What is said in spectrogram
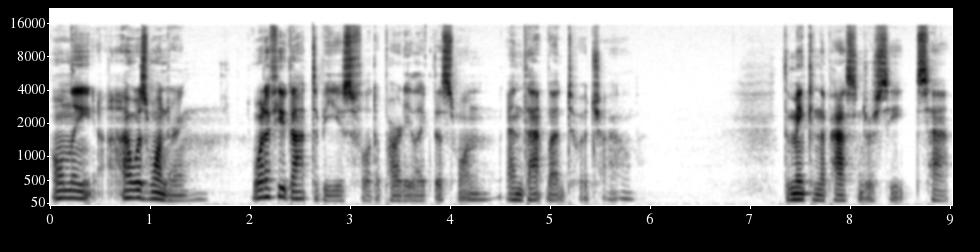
Only, I was wondering, what if you got to be useful at a party like this one, and that led to a child? The mink in the passenger seat sat,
